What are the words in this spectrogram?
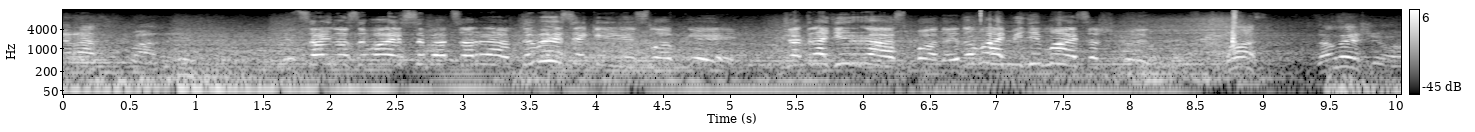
Третій раз впадає. І цей називає себе царем. Дивись, який він слабкий. Вже третій раз падає. Давай, підіймайся швидко. Ось, залиш його,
